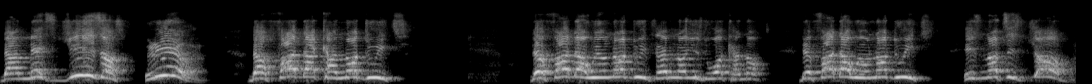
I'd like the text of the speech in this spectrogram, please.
that makes Jesus real. The Father cannot do it. The Father will not do it. Let me not use the word cannot. The Father will not do it. It's not his job.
